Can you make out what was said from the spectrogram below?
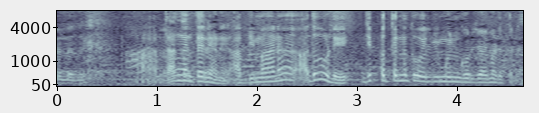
നല്ലത്. അതങ്ങനെ തന്നെയാണ്. അഭിമാനം അതുകൂടി ഇപ്പൊ തന്നെ തോൽവി മുൻകൂർ ജാമ്യം എടുക്കല്ലേ?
